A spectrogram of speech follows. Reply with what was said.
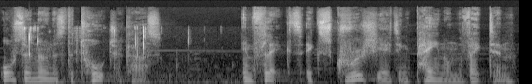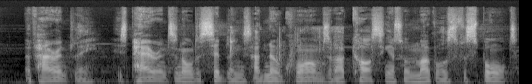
Also known as the torture curse. Inflicts excruciating pain on the victim. Apparently, his parents and older siblings had no qualms about casting it on muggles for sport.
